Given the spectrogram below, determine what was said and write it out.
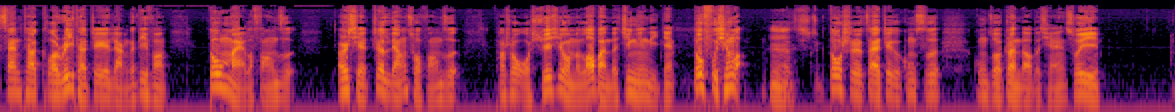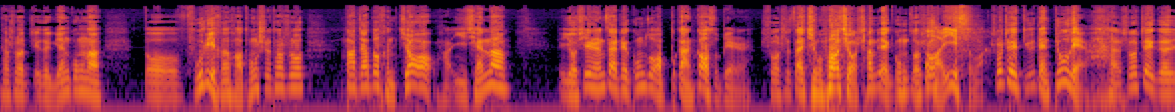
Santa Clarita 这两个地方都买了房子，而且这两所房子，他说我学习我们老板的经营理念都付清了，嗯，都是在这个公司工作赚到的钱。所以他说这个员工呢都福利很好，同时他说大家都很骄傲哈。以前呢。有些人在这工作不敢告诉别人，说是在九毛九商店工作，说不好意思嘛，说这有点丢脸啊。说这个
